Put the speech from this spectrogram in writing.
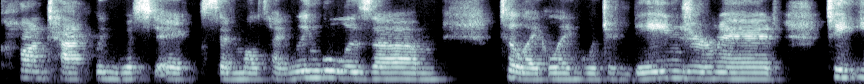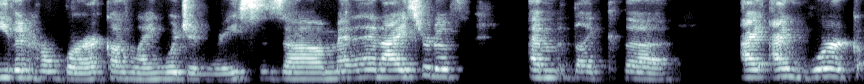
contact linguistics and multilingualism to like language endangerment to even her work on language and racism. And, and i sort of am like the I, I work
